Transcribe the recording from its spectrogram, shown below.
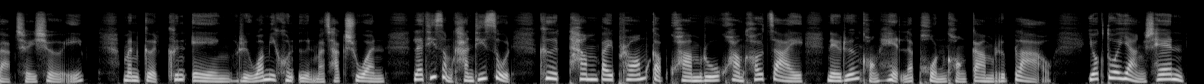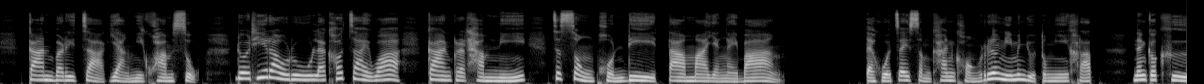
แบบเฉยๆ มันเกิดขึ้นเองหรือว่ามีคนอื่นมาชักชวน และที่สำคัญที่สุดคือทำไปพร้อมกับความรู้ความเข้าใจในเรื่องของเหตุและผลของกรรมหรือเปล่า ยกตัวอย่างเช่น การบริจาคอย่างมีความสุข โดยที่เรารู้และเข้าใจว่าการกระทำนี้จะส่งผลดีตามมาอย่างไงบ้าง แต่หัวใจสำคัญของเรื่องนี้มันอยู่ตรงนี้ครับ นั่นก็คือ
